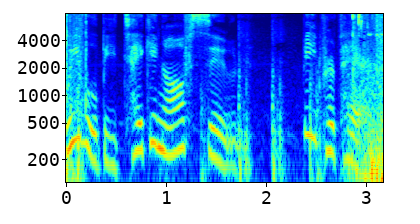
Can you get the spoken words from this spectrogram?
We will be taking off soon. Be prepared.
